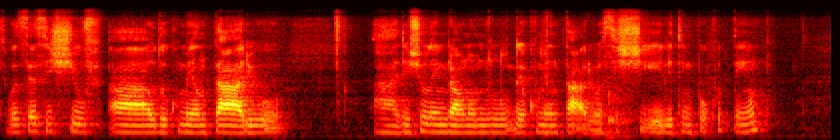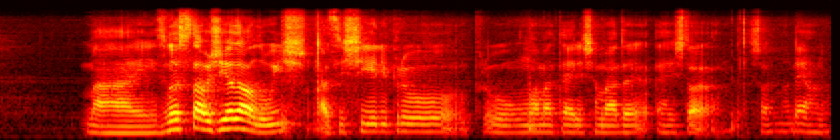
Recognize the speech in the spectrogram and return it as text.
se você assistiu ao documentário. Ah, deixa eu lembrar o nome do documentário. Eu assisti ele tem pouco tempo. Mas Nostalgia da Luz, assisti ele para uma matéria chamada é, História, História Moderna.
